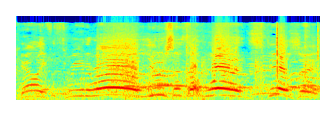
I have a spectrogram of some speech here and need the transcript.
Scali for three in a row, uses the wood, steals it.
